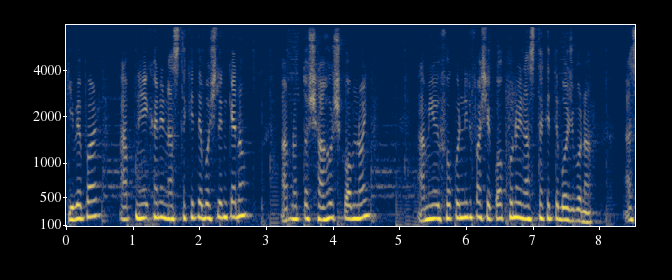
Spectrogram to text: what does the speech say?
কি ব্যাপার? আপনি এখানে নাস্তা খেতে বসলেন কেন? আপনার তো সাহস কম নয়। আমি ওই ফকরনির পাশে কখনোই নাস্তা খেতে বসবো না। আজ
